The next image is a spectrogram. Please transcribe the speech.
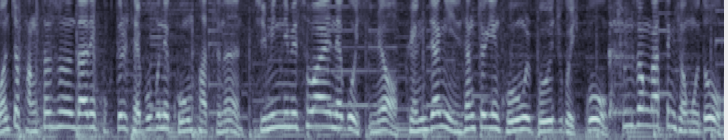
먼저 방탄소년단의 곡들 대부분의 고음 파트는 지민님이 소화해내고 있으며 굉장히 인상적인 고음을 보여주고 있고 춤선 같은 경우도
